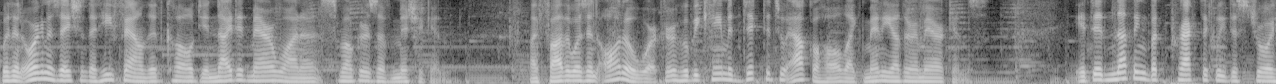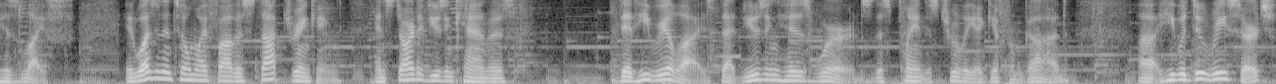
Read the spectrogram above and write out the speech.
with an organization that he founded called United Marijuana Smokers of Michigan. My father was an auto worker who became addicted to alcohol like many other Americans. It did nothing but practically destroy his life. It wasn't until my father stopped drinking and started using cannabis did he realize that using his words, this plant is truly a gift from God, Uh, he would do research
